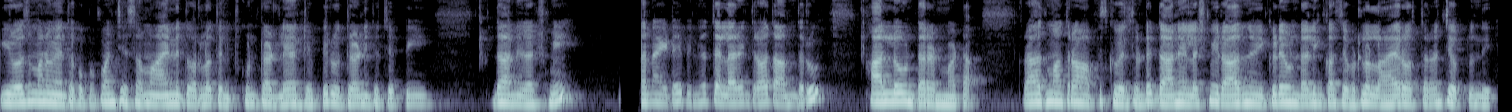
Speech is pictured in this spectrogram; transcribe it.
ఈరోజు మనం ఎంత గొప్ప పని చేసామో ఆయన త్వరలో తెలుసుకుంటాడులే అని చెప్పి రుద్రాణితో చెప్పి దాని లక్ష్మి నైట్ అయిపోయింది తెల్లారిన తర్వాత అందరూ హాల్లో ఉంటారనమాట రాజు మాత్రం ఆఫీస్కి వెళ్తుంటే దాని లక్ష్మి రాజు నువ్వు ఇక్కడే ఉండాలి ఇంకాసేపట్లో లాయర్ వస్తారని చెప్తుంది.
